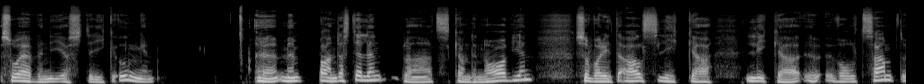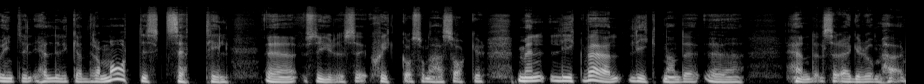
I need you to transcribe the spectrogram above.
så även i Österrike-Ungern. Eh, men på andra ställen, bland annat Skandinavien, så var det inte alls lika, lika eh, våldsamt och inte heller lika dramatiskt sett till eh, styrelseskick och sådana här saker. Men likväl liknande eh, händelser äger rum här.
